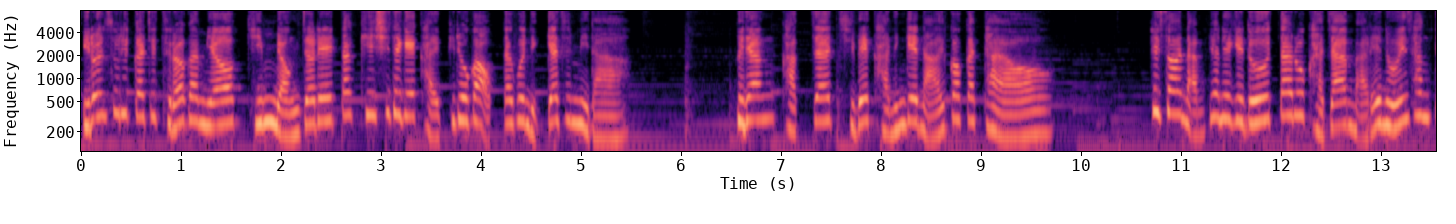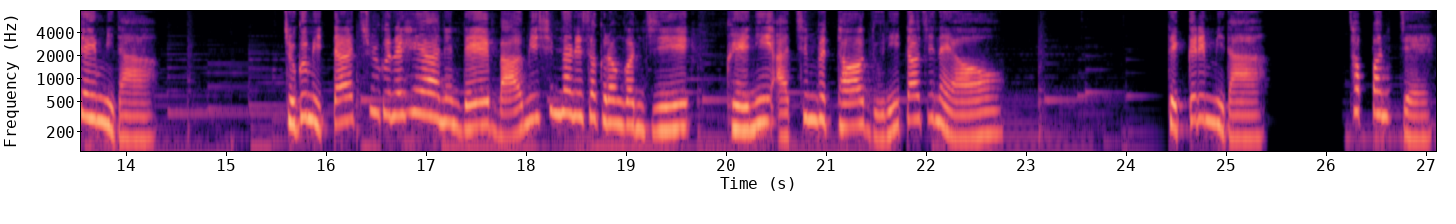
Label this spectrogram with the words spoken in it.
이런 소리까지 들어가며 긴 명절에 딱히 시댁에 갈 필요가 없다고 느껴집니다. 그냥 각자 집에 가는 게 나을 것 같아요. 해서 남편에게도 따로 가자 말해놓은 상태입니다. 조금 있다 출근을 해야 하는데 마음이 심란해서 그런 건지 괜히 아침부터 눈이 떠지네요. 댓글입니다. 첫 번째.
